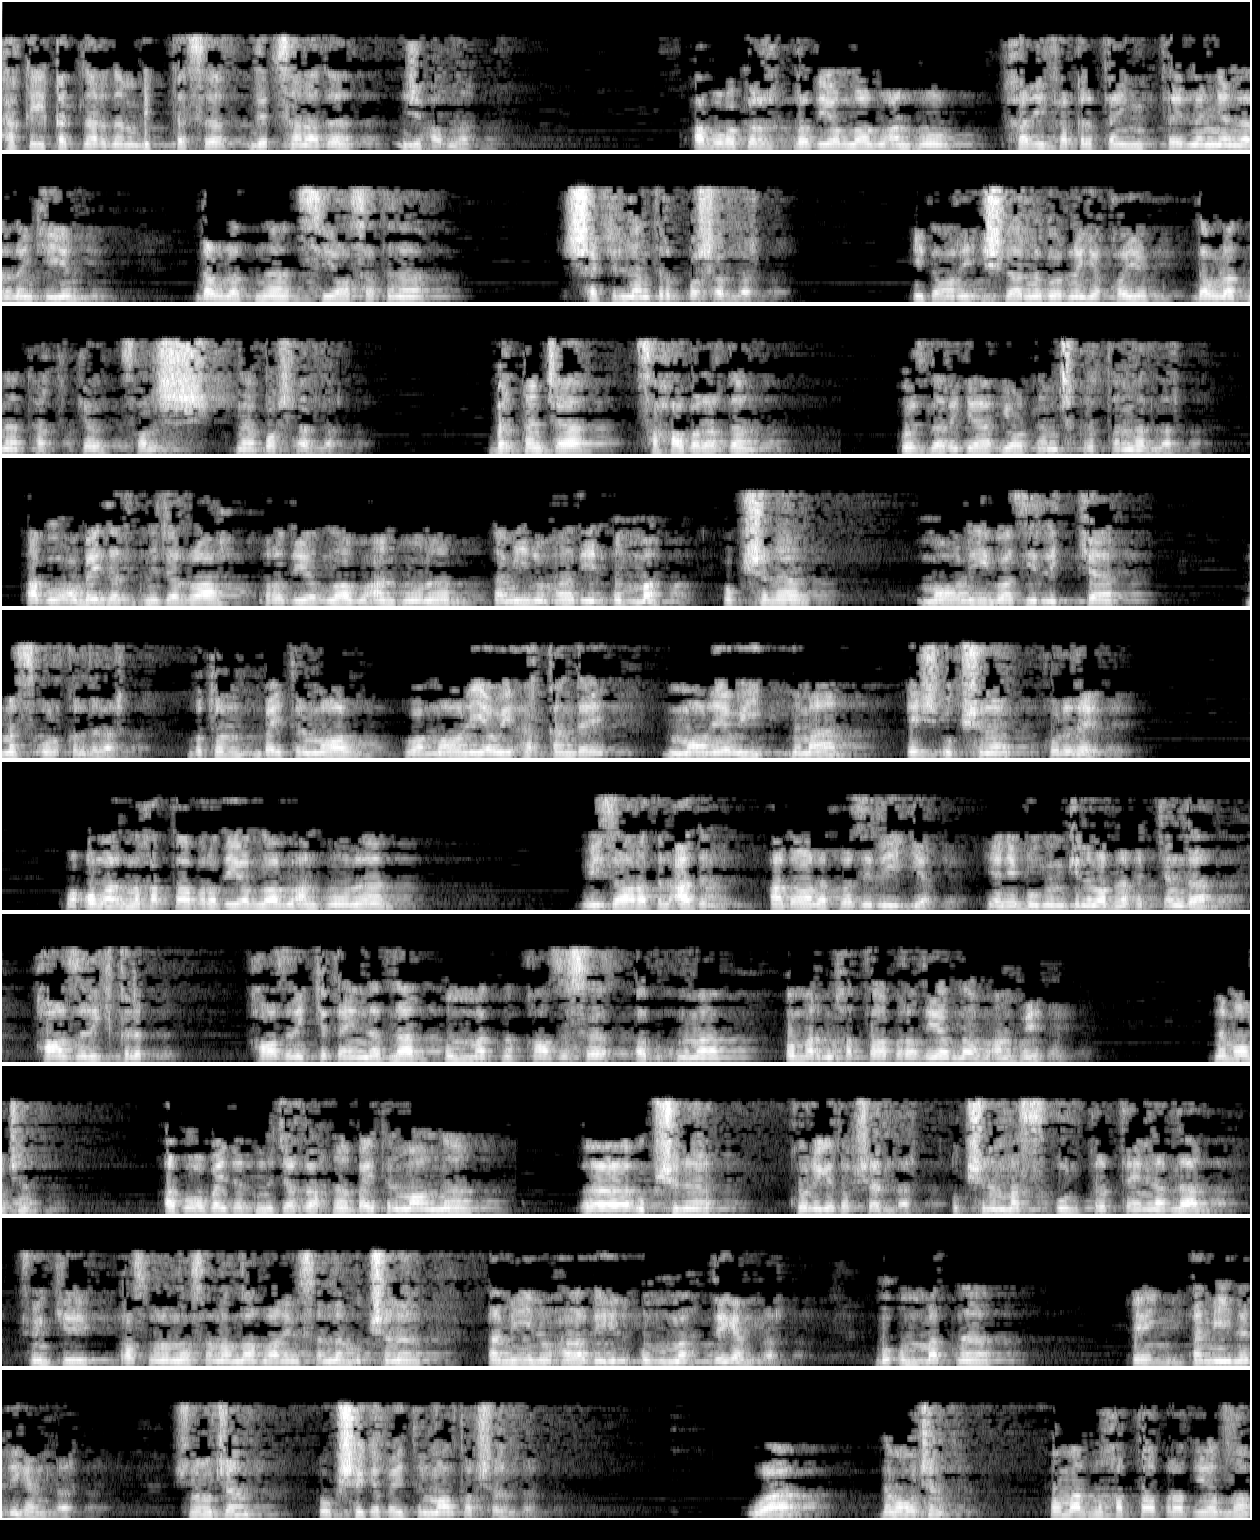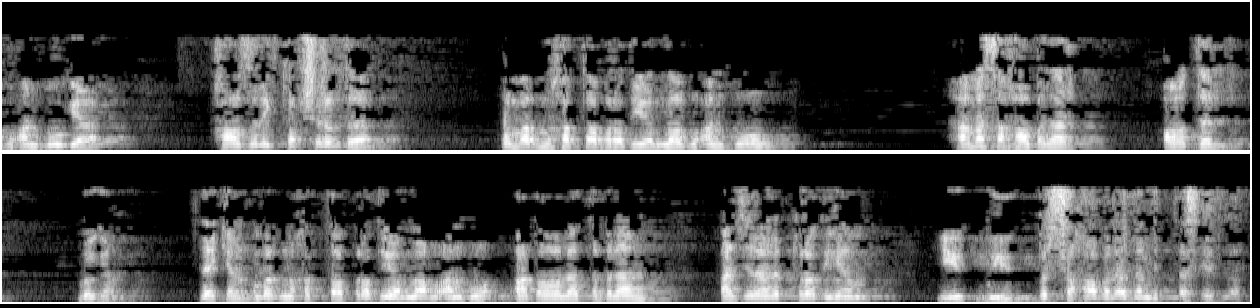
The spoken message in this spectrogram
haqiqatlaridan bittasi deb sanadi jihodni abu bakr roziyallohu anhu xalifa qilib tayinlanganlaridan keyin davlatni siyosatini shakllantirib boshladilar. Idoriy ishlarni o'rniga qo'yib davlatni tartibga solishni boshladilar. Bir qancha sahobalardan o'zlariga yordamchi qilib tanladilar. Abu ubaydat ibn jarroh roziyallohu anhuni aminu hadil umma u kishini moliy vazirlikka mas'ul qildilar. Butun baytul mol va moliyaviy har qanday moliyaviy nima ish u kishini qo'lida edi. Va umar ibn hattob roziyallohu anhuni vizoratil adl adolat vazirligiga ya'ni bugungi nima bilan aytganda qozilik qilib qozilikka tayinladilar ummatni qozisi nima umar ibn hattob roziyallohu anhu edi. Nima uchun abu ubayda ibn jarrohni baytul molni e, u kishini qo'liga topshirdilar? U kishini mas'ul qilib tayinladilar chunki rasululloh sollallohu alayhi vasallam u kishini aminu hadihil umma deganlar. Bu ummatni eng amini deganlar. Shuning uchun u kishiga baytul mol topshirildi. Va nima uchun umar ibn hattob roziyallohu anhuga qozilik topshirildi? Umar ibn hattob roziyallohu anhu hamma sahobalar odil bo'lgan. Lekin umar ibn hattob roziyallohu anhu adolati bilan ajralib turadigan buyuk bir sahobalardan bittasi edilar.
